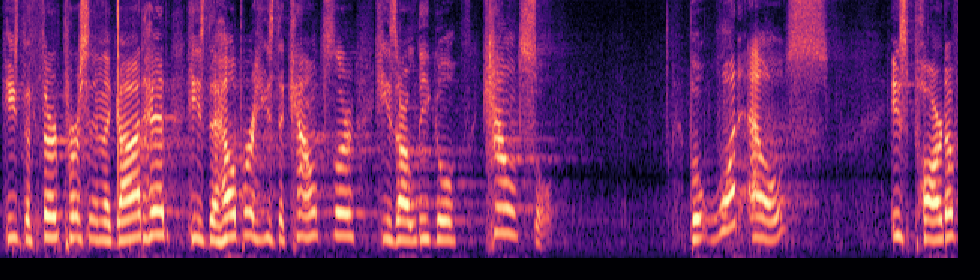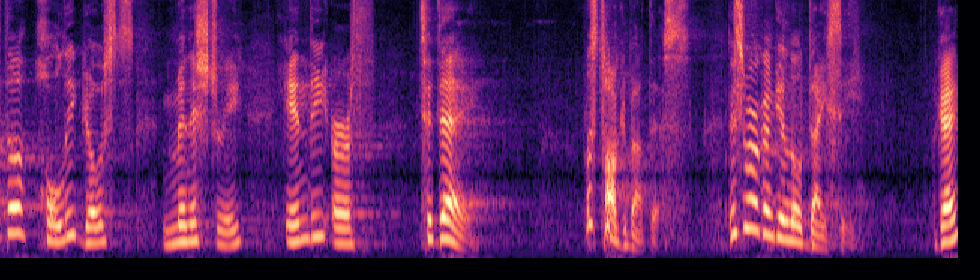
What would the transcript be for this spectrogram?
He's the third person in the Godhead. He's the helper. He's the counselor. He's our legal counsel. But what else is part of the Holy Ghost's ministry in the earth today? Let's talk about this. This is where we're going to get a little dicey, okay?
